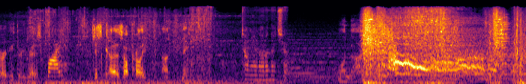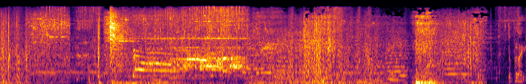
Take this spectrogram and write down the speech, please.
to our 8:30 res. Why? Just cause I'll probably not make it. Tell me you're not on that ship. Wanda, I... The blade.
